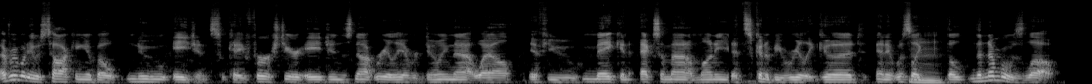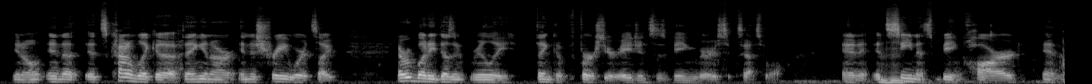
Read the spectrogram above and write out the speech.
everybody was talking about new agents. Okay, first year agents not really ever doing that well. If you make an X amount of money, it's going to be really good. And it was like mm. the, the number was low, you know, and uh, it's kind of like a thing in our industry where it's like everybody doesn't really think of first year agents as being very successful. And it, it's mm-hmm. seen as being hard. And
